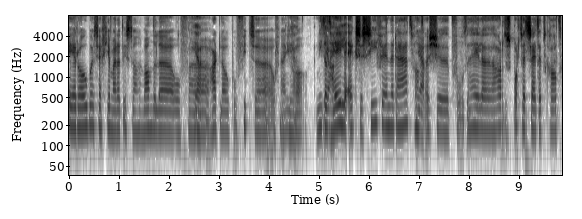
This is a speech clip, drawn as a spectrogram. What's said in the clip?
aerobe zeg je, maar dat is dan wandelen of uh, Ja. hardlopen of fietsen. Of nou, in ieder Ja. geval. Niet dat ja. hele excessieve inderdaad. Want als je bijvoorbeeld een hele harde sportwedstrijd hebt gehad,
